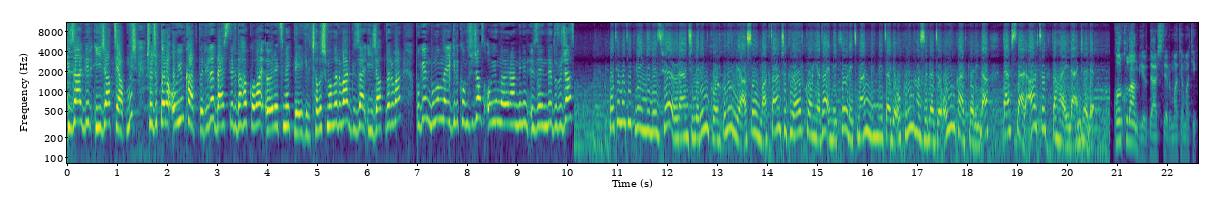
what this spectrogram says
güzel bir icat yapmış. Çocuklara oyun kartlarıyla dersleri daha kolay öğretmekle ilgili çalışmaları var, güzel icatları var. Bugün bununla ilgili konuşacağız. Oyunla öğrenmenin üzerinde duracağız. Matematik ve İngilizce öğrencilerin korkulu rüyası olmaktan çıkıyor. Konya'da emekli öğretmen Mehmet Ali Okur'un hazırladığı oyun kartlarıyla dersler artık daha eğlenceli. Korkulan bir derstir matematik.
